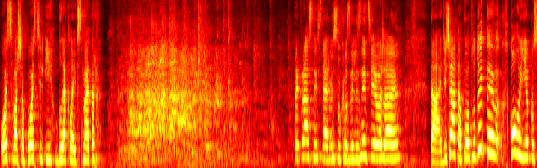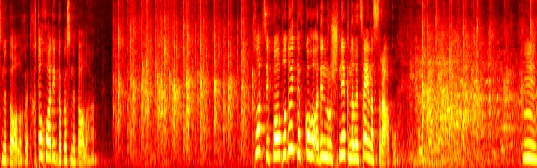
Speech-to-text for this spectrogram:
ось ваша постіль і Black Lives Matter. Прекрасний сервіс Укрзалізниці, я вважаю. Так, дівчата, поаплодуйте, в кого є косметолог? Хто ходить до косметолога? Хлопці, поаплодуйте, в кого один рушник на лице і на сраку. М.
